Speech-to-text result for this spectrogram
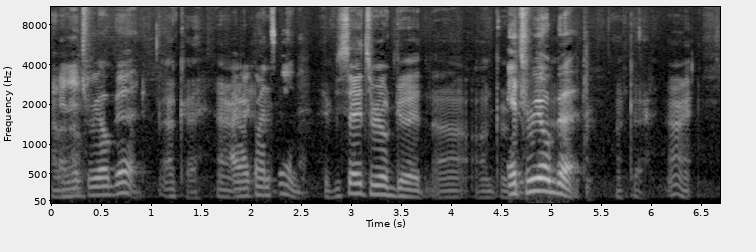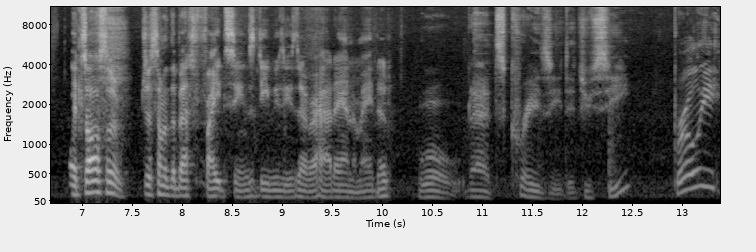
and know. it's real good. okay. All I recommend seeing it. If you say it's real good, uh, I'll go. It's get it. real good. Okay. All right. It's also just some of the best fight scenes DBZ's ever had animated. Whoa, that's crazy. Did you see Broly?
